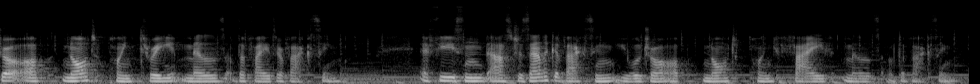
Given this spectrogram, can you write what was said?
Draw up 0.3 mils of the Pfizer vaccine. If using the AstraZeneca vaccine, you will draw up 0.5 mils of the vaccine.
